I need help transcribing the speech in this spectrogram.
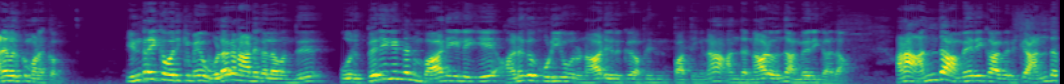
அனைவருக்கும் வணக்கம். இன்றைக்கு வரைக்குமே உலக நாடுகளை வந்து ஒரு பெருகின்ற பாணியிலேயே அணுகக்கூடிய ஒரு நாடு இருக்கு அப்படின்னு பாத்தீங்கன்னா அந்த நாடு வந்து அமெரிக்கா தான். ஆனா அந்த அமெரிக்காவிற்கு அந்த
